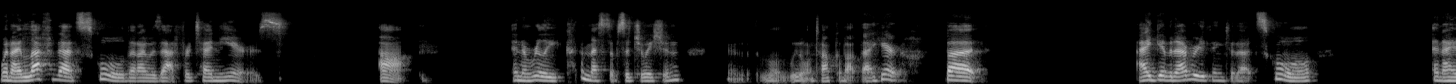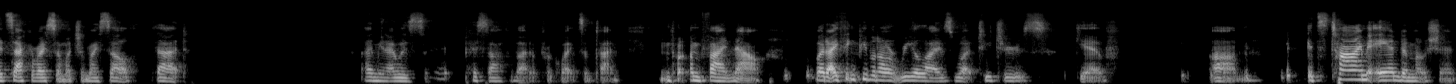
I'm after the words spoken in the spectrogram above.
when I left that school that I was at for 10 years, uh, in a really kind of messed up situation, well, we won't talk about that here, but I given everything to that school and I had sacrificed so much of myself that I mean, I was pissed off about it for quite some time. I'm fine now. But I think people don't realize what teachers give um it's time and emotion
